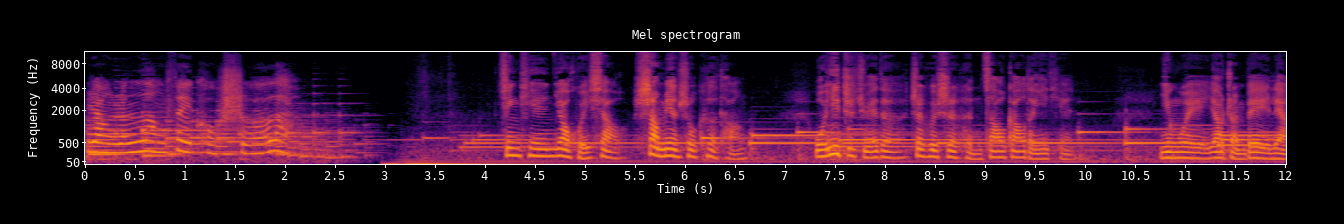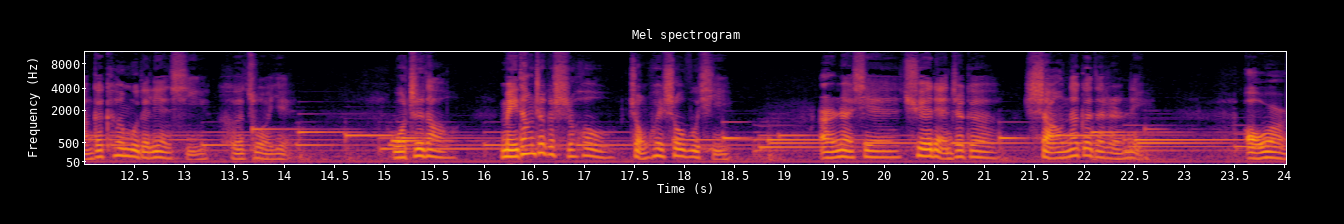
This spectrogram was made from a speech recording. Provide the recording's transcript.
让人浪费口舌了。今天要回校上面授课堂，我一直觉得这会是很糟糕的一天。因为要准备两个科目的练习和作业，我知道，每当这个时候总会受不起，而那些缺点这个少那个的人里，偶尔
